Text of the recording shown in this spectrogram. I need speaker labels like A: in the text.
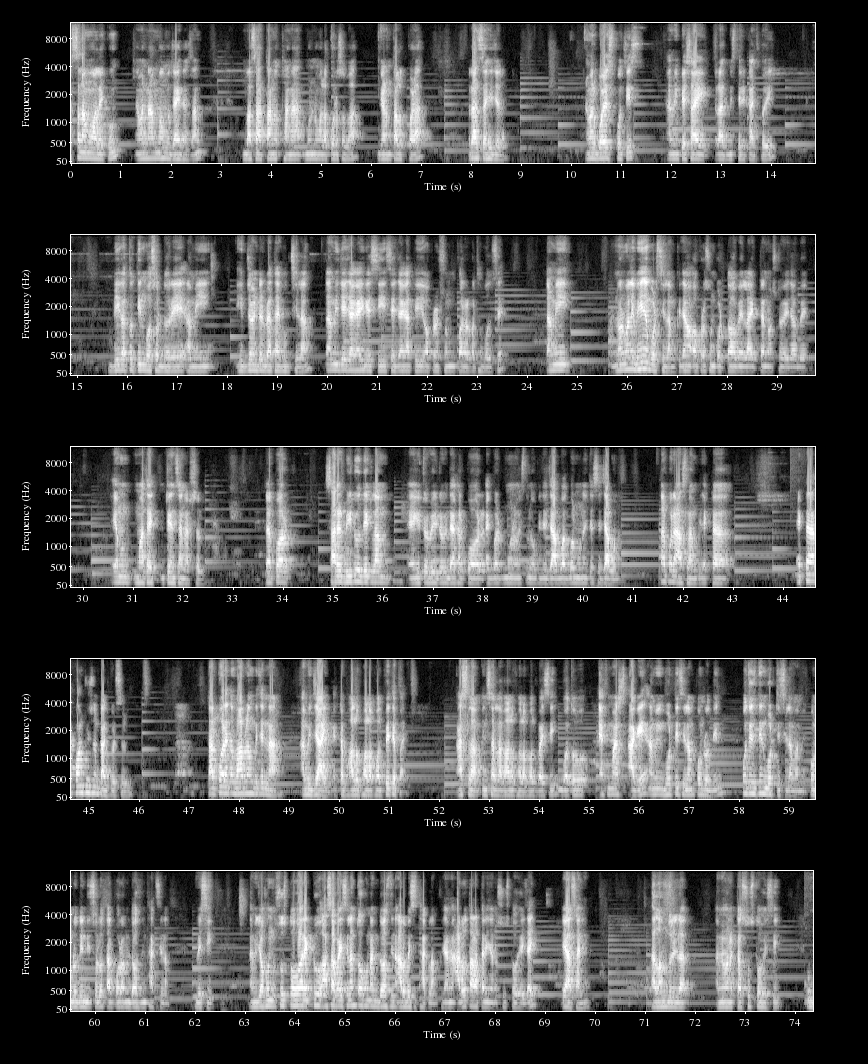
A: আসসালামু আলাইকুম। আমার নাম মোহাম্মদ জাহিদ হাসান, বাসা তানত থানা, মন্নমালা পৌরসভা, গ্রাম তালুকপাড়া, রাজশাহী জেলা। আমার বয়স পঁচিশ, আমি পেশায় রাজমিস্ত্রির কাজ করি। বিগত তিন বছর ধরে আমি হিপ জয়েন্টের ব্যথায় ভুগছিলাম। তো আমি যে জায়গায় গেছি, সে জায়গাতেই অপারেশন করার কথা বলছে। তা আমি নর্মালি ভেঙে পড়ছিলাম, যে অপারেশন করতে হবে লাইফটা নষ্ট হয়ে যাবে। এমন মাথায় টেনশন আসছিল তারপর স্যারের ভিডিও দেখলাম ইউটিউবে ইউটিউবে দেখার পর একবার মনে হয়েছিল ওকে যে যাব, একবার মনে হইতেছে যাব না। তারপরে আসলাম কি, একটা একটা কনফিউশন কাজ করছিল। তারপরে তো ভাবলাম যে না, আমি যাই, একটা ভালো ফলাফল পেতে পারি। আসলাম, ইনশাল্লাহ ভালো ফলাফল পাইছি। গত এক মাস আগে আমি ভর্তি ছিলাম পনেরো দিন। পঁচিশ দিন ভর্তি ছিলাম আমি, পনেরো দিন দিছিল তারপর আমি দশ দিন থাকছিলাম বেশি। আমি যখন সুস্থ হওয়ার একটু আশা পাইছিলাম, তখন আমি দশ দিন আরও বেশি থাকলাম, যে আমি আরও তাড়াতাড়ি যেন সুস্থ হয়ে যাই, এ আশা নেই। আলহামদুলিল্লাহ, আমি অনেকটা সুস্থ হয়েছি।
